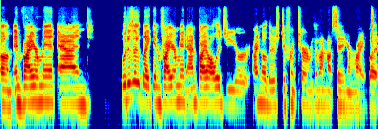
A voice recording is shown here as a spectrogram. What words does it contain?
um, environment and what is it like environment and biology or i know there's different terms and i'm not saying i'm right but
